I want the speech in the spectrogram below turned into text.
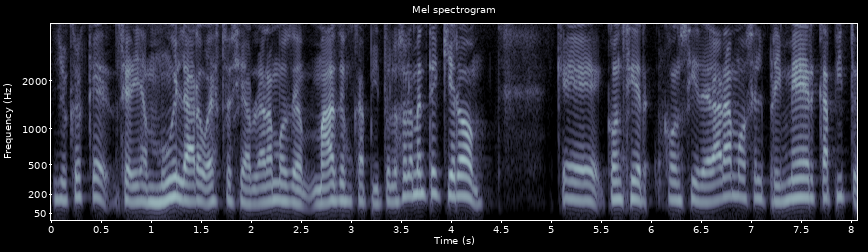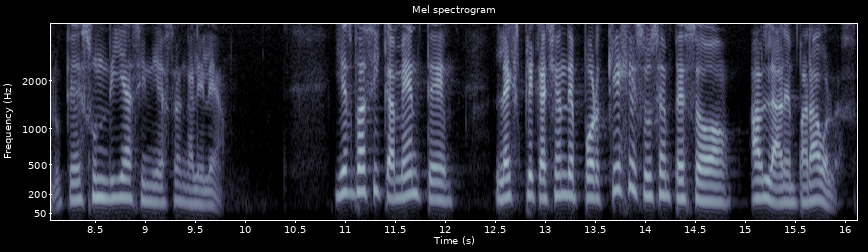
yo creo que sería muy largo esto si habláramos de más de un capítulo. Solamente quiero que consider, consideráramos el primer capítulo, que es un día siniestro en Galilea. Y es básicamente la explicación de por qué Jesús empezó a hablar en parábolas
